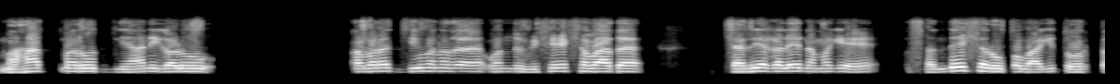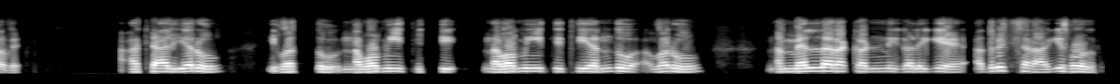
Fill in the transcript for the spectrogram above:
ಮಹಾತ್ಮರು, ಜ್ಞಾನಿಗಳು ಅವರ ಜೀವನದ ಒಂದು ವಿಶೇಷವಾದ ಚರ್ಯಗಳೇ ನಮಗೆ ಸಂದೇಶ ರೂಪವಾಗಿ ತೋರ್ತವೆ. ಆಚಾರ್ಯರು ಇವತ್ತು ನವಮಿ ತಿಥಿ, ನವಮಿ ತಿಥಿಯಂದು ಅವರು ನಮ್ಮೆಲ್ಲರ ಕಣ್ಣಿಗಳಿಗೆ ಅದೃಶ್ಯರಾಗಿ ಹೋದರು.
